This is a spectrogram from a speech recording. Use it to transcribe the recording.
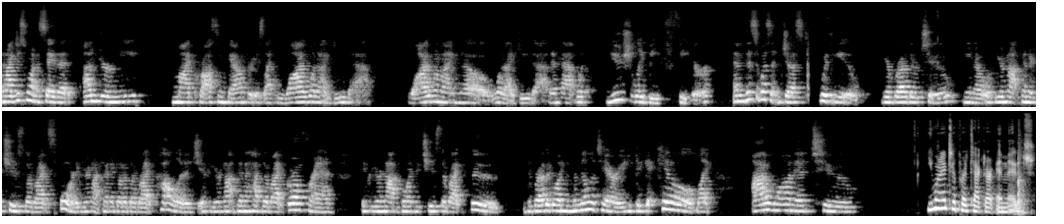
And I just want to say that underneath my crossing boundary is like, why would I do that? Why would I know would I do that? And that would usually be fear. And this wasn't just with you, your brother too. You know, if you're not going to choose the right sport, if you're not going to go to the right college, if you're not going to have the right girlfriend, if you're not going to choose the right food, your brother going to the military, he could get killed. Like I wanted to, You wanted to protect our image.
